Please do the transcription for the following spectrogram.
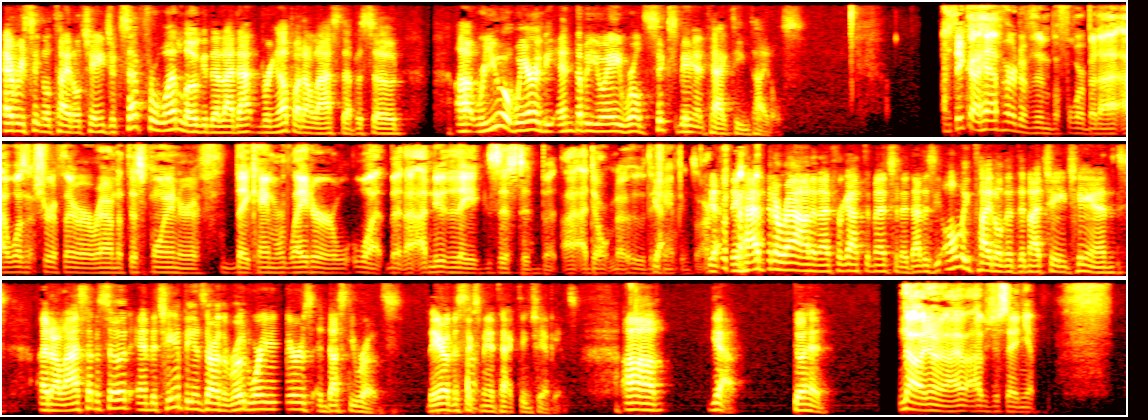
every single title change except for one Logan that I did not bring up on our last episode. Uh, were you aware of the NWA World Six Man Tag Team titles? I think I have heard of them before, but I, I, wasn't sure if they were around at this point or if they came later or what. But I, I knew that they existed, but I, I don't know who the yeah. champions are. yeah, they had been around, and I forgot to mention it. That is the only title that did not change hands in our last episode, and the champions are the Road Warriors and Dusty Rhodes. They are the six-man tag team champions. Um, yeah, go ahead. No, no, no. I, I was just saying, yep.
